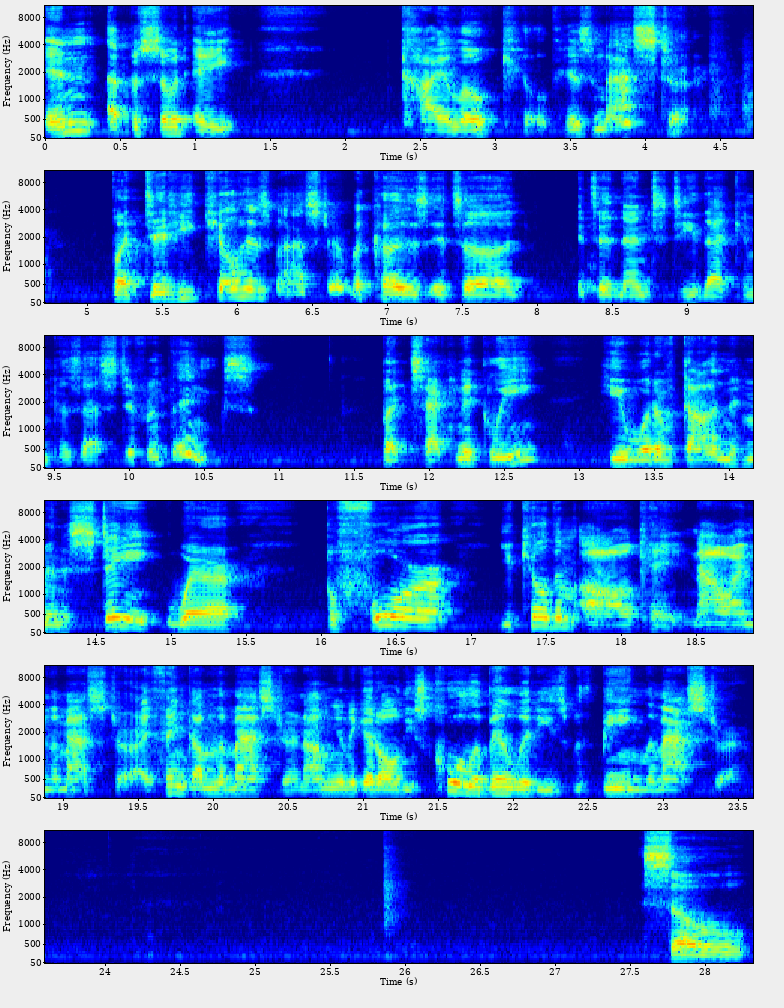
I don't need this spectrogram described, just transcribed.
in episode eight, Kylo killed his master. But did he kill his master? Because it's a it's an entity that can possess different things. But technically, he would have gotten him in a state where before you killed him, oh, ah, okay, now I'm the master. I think I'm the master, and I'm gonna get all these cool abilities with being the master. So,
